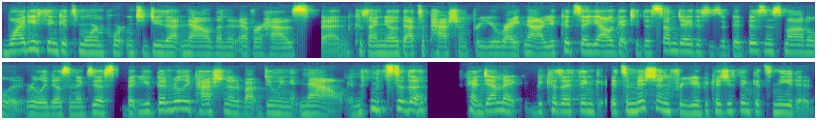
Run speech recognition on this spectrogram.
why do you think it's more important to do that now than it ever has been? Because i know that's a passion for you right now. You could say yeah i'll get to this someday. This is a good business model. It really doesn't exist. But you've been really passionate about doing it now in the midst of the pandemic because i think it's a mission for you because you think it's needed.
